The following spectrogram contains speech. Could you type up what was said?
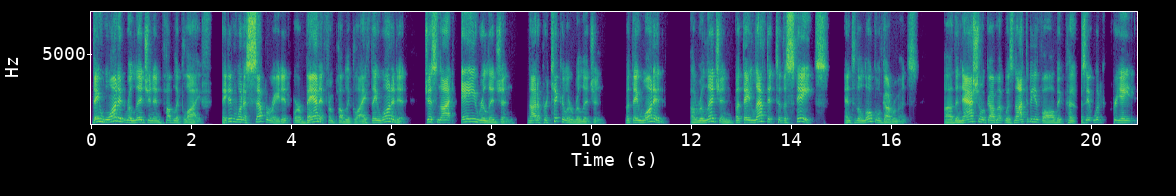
They wanted religion in public life. They didn't want to separate it or ban it from public life. They wanted it just not a religion, not a particular religion, but they wanted a religion, but they left it to the states and to the local governments. Uh, the national government was not to be involved because it would create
